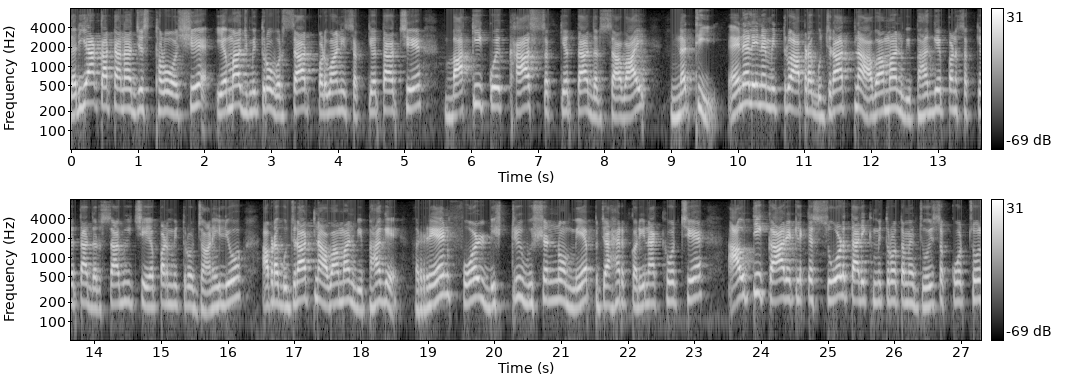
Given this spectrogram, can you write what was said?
દરિયાકાંઠાના જે સ્થળો હશે, એમાં જ મિત્રો વરસાદ પડવાની શક્યતા છે. બાકી કોઈ ખાસ શક્યતા દર્શાવાય નથી. એને લઈને મિત્રો આપણા ગુજરાતના હવામાન વિભાગે પણ શક્યતા દર્શાવી છે એ પણ મિત્રો જાણી લ્યો. આપણા ગુજરાતના હવામાન વિભાગે રેનફોલ ડિસ્ટ્રીબ્યુશનનો મેપ જાહેર કરી નાખ્યો છે. આવતીકાલ એટલે કે સોળ તારીખ મિત્રો તમે જોઈ શકો છો.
